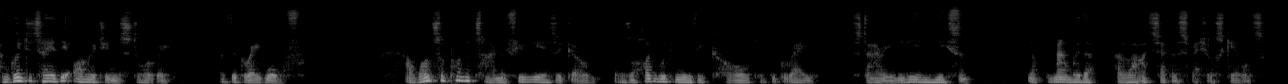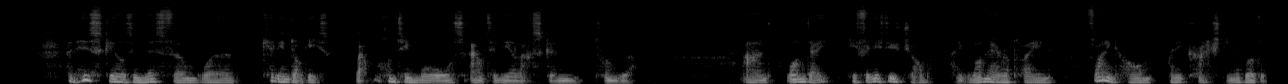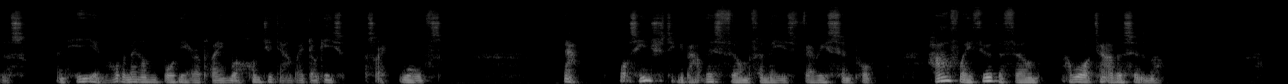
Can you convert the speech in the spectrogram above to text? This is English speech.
I'm going to tell you the origin story of the Grey Wolf. Now, once upon a time, a few years ago, there was a Hollywood movie called The Grey, starring Liam Neeson, you know, the man with a, a large set of special skills. And his skills in this film were killing doggies, well, hunting wolves out in the Alaskan tundra. And one day he finished his job and he was on an aeroplane flying home when it crashed in the wilderness. And he and all the men on board the aeroplane were hunted down by doggies, sorry, wolves. What's interesting about this film for me is very simple. Halfway through the film, I walked out of the cinema.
